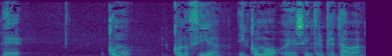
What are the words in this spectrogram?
de cómo conocía y cómo eh, se interpretaba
